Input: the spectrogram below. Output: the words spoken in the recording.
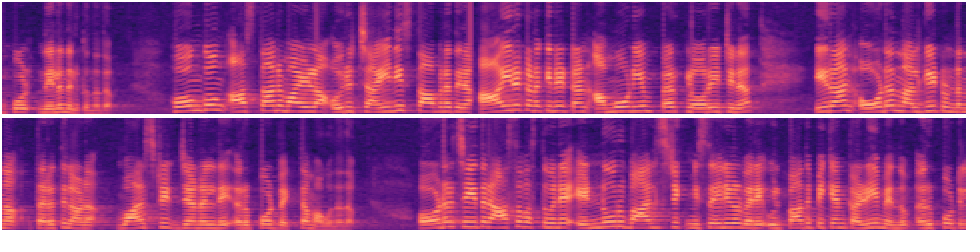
ഇപ്പോൾ നിലനിൽക്കുന്നത്. ഹോങ്കോങ് ആസ്ഥാനമായുള്ള ഒരു ചൈനീസ് സ്ഥാപനത്തിന് ആയിരക്കണക്കിന് ടൺ അമോണിയം പെർ ക്ലോറേറ്റിന് ഇറാൻ ഓർഡർ നൽകിയിട്ടുണ്ടെന്ന തരത്തിലാണ് വാൾസ്ട്രീറ്റ് ജേണലിന്റെ റിപ്പോർട്ട് വ്യക്തമാകുന്നത്. ഓർഡർ ചെയ്ത രാസവസ്തുവിന് എണ്ണൂറ് ബാലിസ്റ്റിക് മിസൈലുകൾ വരെ ഉൽപ്പാദിപ്പിക്കാൻ കഴിയുമെന്നും റിപ്പോർട്ടിൽ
